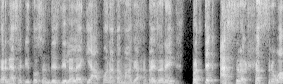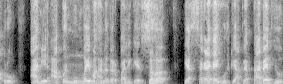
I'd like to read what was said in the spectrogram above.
करण्यासाठी तो संदेश दिलेला आहे की आपण आता मागे हटायचं नाही. प्रत्येक अस्त्र शस्त्र वापरू आणि आपण मुंबई महानगरपालिकेसह या सगळ्या काही गोष्टी आपल्या ताब्यात घेऊ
